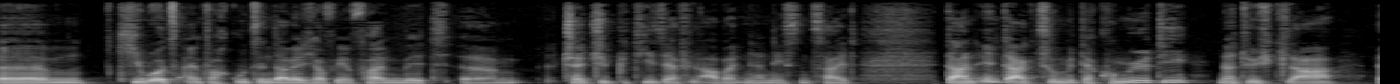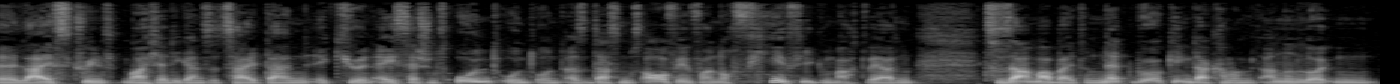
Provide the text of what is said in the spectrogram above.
ähm, Keywords einfach gut sind. Da werde ich auf jeden Fall mit ähm, ChatGPT sehr viel arbeiten in der nächsten Zeit. Dann Interaktion mit der Community, natürlich klar, äh, Livestreams mache ich ja die ganze Zeit, dann äh, QA-Sessions und, und, und. Also das muss auf jeden Fall noch viel, viel gemacht werden. Zusammenarbeit und Networking, da kann man mit anderen Leuten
